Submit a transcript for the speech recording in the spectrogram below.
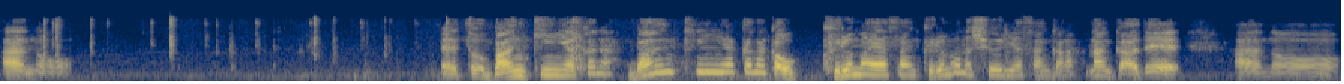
あの、えっと、板金屋かな？板金屋かなんか、車屋さん、車の修理屋さんかな？なんかで、あの、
